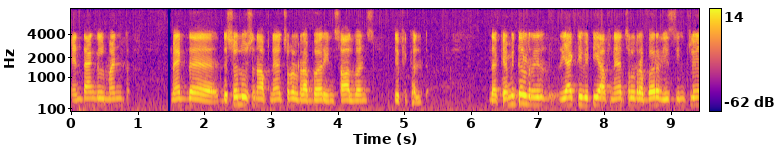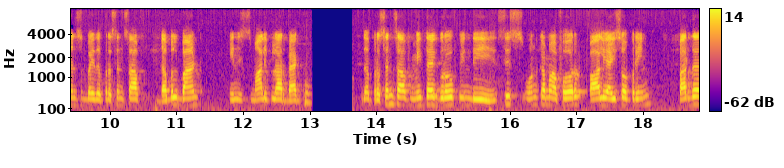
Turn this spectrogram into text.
entanglement make the dissolution of natural rubber in solvents difficult. The chemical re- reactivity of natural rubber is influenced by the presence of double bond in its molecular backbone. The presence of methyl group in the cis 1,4 polyisoprene further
